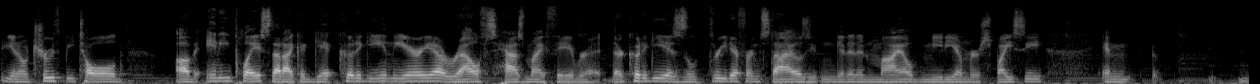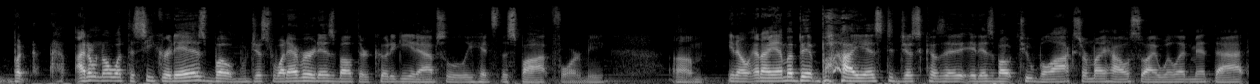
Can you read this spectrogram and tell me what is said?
you know, truth be told, of any place that I could get cudighi in the area, Ralph's has my favorite. Their cudighi is three different styles. You can get it in mild, medium, or spicy. And but I don't know what the secret is, but just whatever it is about their cudighi, it absolutely hits the spot for me. Um, you know, and I am a bit biased just because it, it is about two blocks from my house, so I will admit that.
